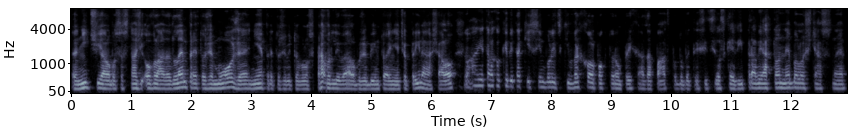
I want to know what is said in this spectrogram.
e, ničí alebo sa snaží ovládať len preto, že môže, nie preto, že by to bolo spravodlivé alebo že by im to aj niečo prinášalo. No a je to ako keby taký symbolický vrchol, po ktorom prichádza pád v podobe tej sicilskej výpravy a to nebolo šťastné.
